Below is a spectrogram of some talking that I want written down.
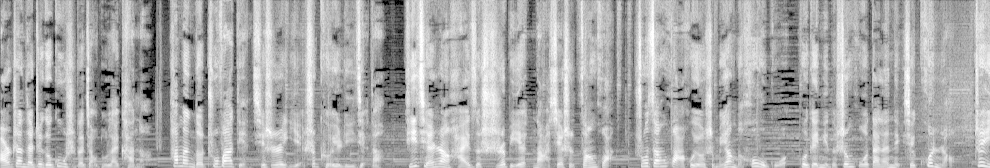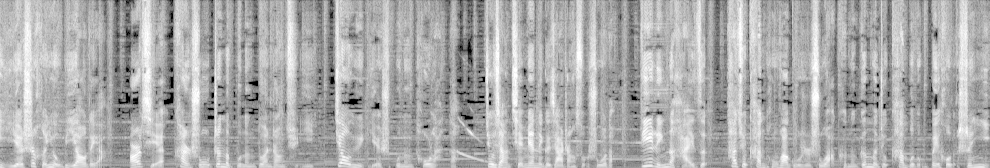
而站在这个故事的角度来看呢，他们的出发点其实也是可以理解的。提前让孩子识别哪些是脏话，说脏话会有什么样的后果，会给你的生活带来哪些困扰，这也是很有必要的呀。而且看书真的不能断章取义。教育也是不能偷懒的，就像前面那个家长所说的，低龄的孩子他去看童话故事书啊，可能根本就看不懂背后的深意。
